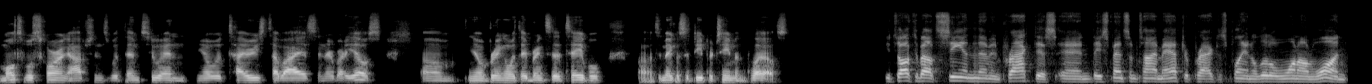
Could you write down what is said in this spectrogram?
multiple scoring options with them too, and you know with Tyrese, Tobias, and everybody else, um, you know bringing what they bring to the table uh, to make us a deeper team in the playoffs. You talked about seeing them in practice, and they spent some time after practice playing a little one on one.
